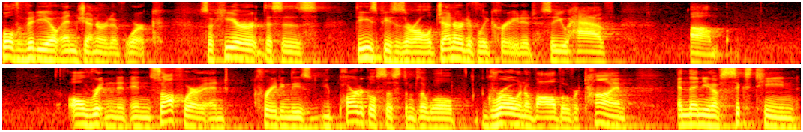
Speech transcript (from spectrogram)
both video and generative work. So here, this is, these pieces are all generatively created. So you have um, all written in, in, software and creating these particle systems that will grow and evolve over time. And then you have 16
